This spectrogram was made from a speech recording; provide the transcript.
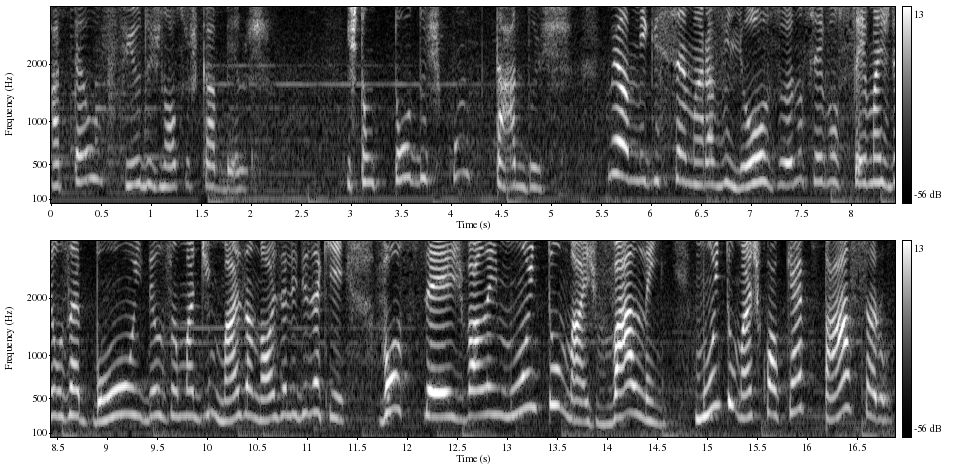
até o fio dos nossos cabelos. Estão todos contados. Meu amigo, isso é maravilhoso. Eu não sei você, mas Deus é bom e Deus ama demais a nós. Ele diz aqui: vocês valem muito mais, valem muito mais qualquer pássaro.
